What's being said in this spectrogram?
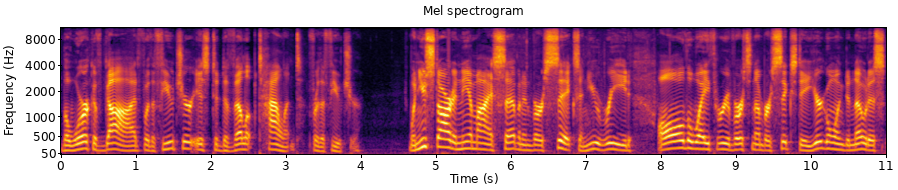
the work of God for the future, is to develop talent for the future. When you start in Nehemiah 7 and verse 6 and you read all the way through verse number 60, you're going to notice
